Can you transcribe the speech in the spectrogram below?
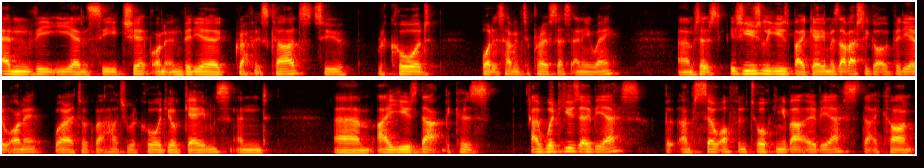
NVENC chip on NVIDIA graphics cards to record what it's having to process anyway. Um, so it's, it's usually used by gamers. I've actually got a video on it where I talk about how to record your games, and um, I use that because I would use OBS, but I'm so often talking about OBS that I can't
